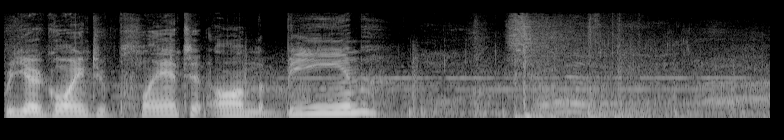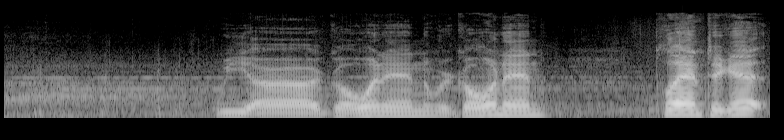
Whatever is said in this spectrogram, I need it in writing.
We are going to plant it on the beam. We are going in. We're going in. Planting it.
